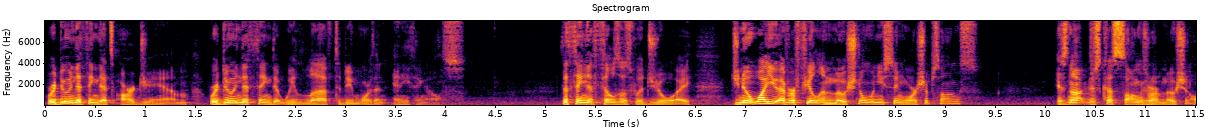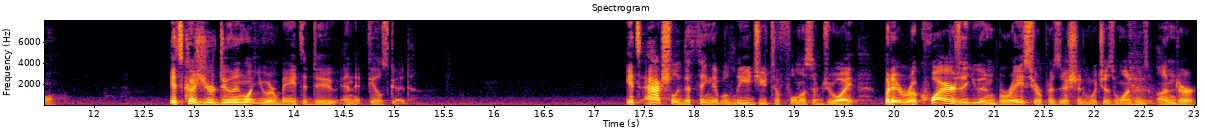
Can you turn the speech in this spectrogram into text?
We're doing the thing that's our jam. We're doing the thing that we love to do more than anything else. the thing that fills us with joy. Do you know why you ever feel emotional when you sing worship songs? It's not just because songs are emotional, it's because you're doing what you were made to do and it feels good. It's actually the thing that will lead you to fullness of joy, but it requires that you embrace your position, which is one who's under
